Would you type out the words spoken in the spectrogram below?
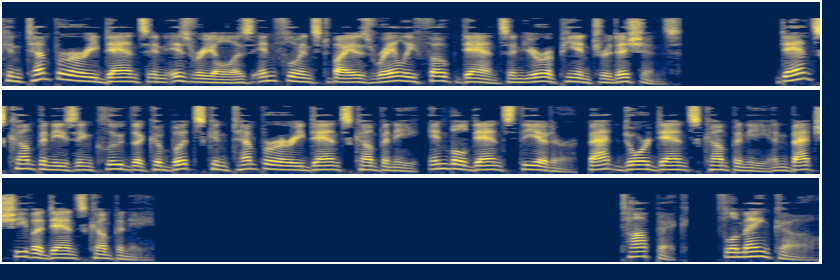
Contemporary dance in Israel is influenced by Israeli folk dance and European traditions. Dance companies include the Kibbutz Contemporary Dance Company, Inbal Dance Theatre, Bat Dor Dance Company and Batsheva Dance Company. Flamenco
